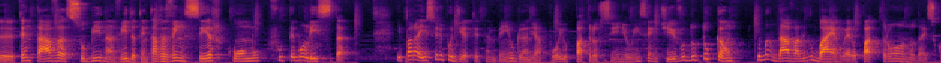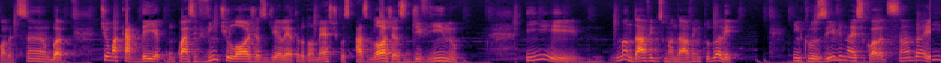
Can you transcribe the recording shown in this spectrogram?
eh, tentava subir na vida, tentava vencer como futebolista. E para isso ele podia ter também o grande apoio, o patrocínio, o incentivo do Tucão, que mandava ali no bairro, era o patrono da escola de samba. Tinha uma cadeia com quase 20 lojas de eletrodomésticos, as lojas Divino, e mandava e desmandava em tudo ali. Inclusive na escola de samba, e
